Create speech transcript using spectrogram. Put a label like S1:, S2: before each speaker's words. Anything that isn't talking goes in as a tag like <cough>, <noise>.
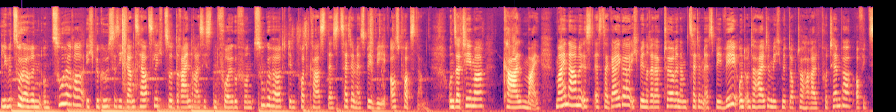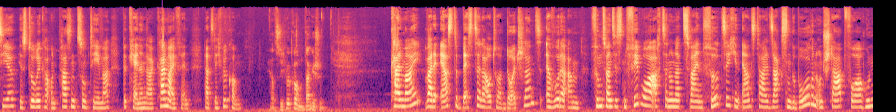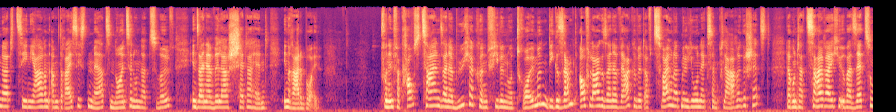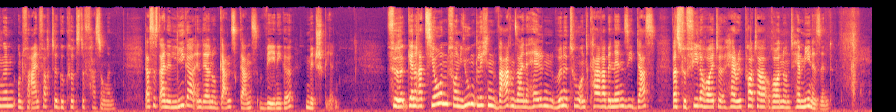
S1: Liebe Zuhörerinnen und Zuhörer, ich begrüße Sie ganz herzlich zur 33. Folge von Zugehört, dem Podcast des ZMSBW aus Potsdam. Unser Thema Karl May. Mein Name ist Esther Geiger, ich bin Redakteurin am ZMSBW und unterhalte mich mit Dr. Harald Potemper, Offizier, Historiker und passend zum Thema bekennender Karl May-Fan. Herzlich willkommen.
S2: Herzlich willkommen, Dankeschön.
S1: Karl May war der erste Bestsellerautor Deutschlands. Er wurde am 25. Februar 1842 in Ernsthal, Sachsen geboren und starb vor 110 Jahren am 30. März 1912 in seiner Villa Shatterhand in Radebeul. Von den Verkaufszahlen seiner Bücher können viele nur träumen. Die Gesamtauflage seiner Werke wird auf 200 Millionen Exemplare geschätzt, darunter zahlreiche Übersetzungen und vereinfachte gekürzte Fassungen. Das ist eine Liga, in der nur ganz, ganz wenige mitspielen. Für Generationen von Jugendlichen waren seine Helden Winnetou und Cara Benensi das, was für viele heute Harry Potter, Ron und Hermine sind.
